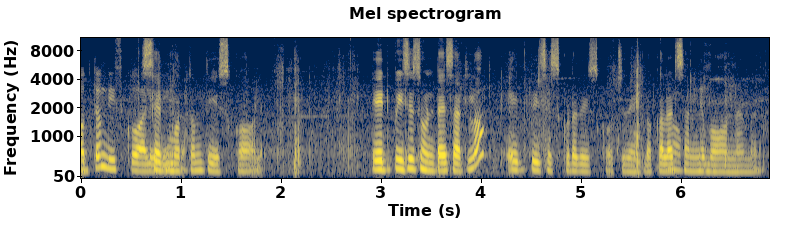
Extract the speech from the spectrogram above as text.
మొత్తం తీసుకోవాలి సెట్ మొత్తం తీసుకోవాలి. ఎయిట్ పీసెస్ ఉంటాయి సెట్లో ఎయిట్ పీసెస్ కూడా తీసుకోవచ్చు దీంట్లో. కలర్స్ అన్నీ బాగున్నాయి మేడం.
